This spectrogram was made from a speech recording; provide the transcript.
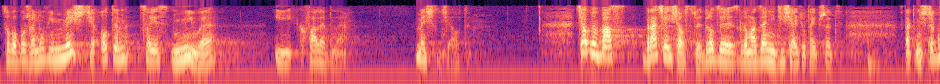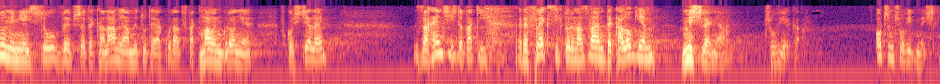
Słowo Boże mówi: myślcie o tym, co jest miłe i chwalebne. Myślcie o tym. Chciałbym Was, bracia i siostry, drodzy zgromadzeni dzisiaj tutaj przed, w takim szczególnym miejscu, Wy przed ekranami, a my tutaj akurat w tak małym gronie w kościele, zachęcić do takich refleksji, które nazwałem dekalogiem myślenia człowieka. O czym człowiek myśli?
